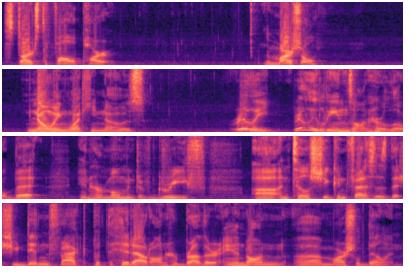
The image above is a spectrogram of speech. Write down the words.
starts to fall apart. The marshal, knowing what he knows, really, really leans on her a little bit in her moment of grief uh, until she confesses that she did, in fact, put the hit out on her brother and on uh, Marshal Dillon.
